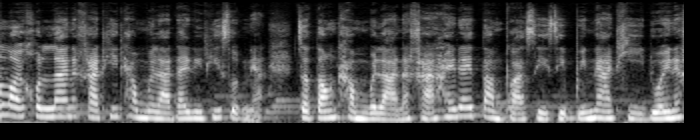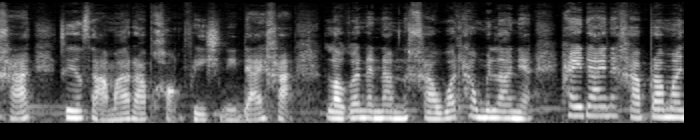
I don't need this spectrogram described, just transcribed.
500 คนแรกนะคะ ที่ทำเวลาได้ดีที่สุดเนี่ยจะต้องทำเวลานะคะ ให้ได้ต่ำกว่า 40 วินาทีด้วยนะคะ จึงจะสามารถรับของฟรีชิ้นนี้ได้ค่ะ เราก็แนะนำนะคะว่าทำเวลาเนี่ยให้ได้นะคะ ประมาณ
